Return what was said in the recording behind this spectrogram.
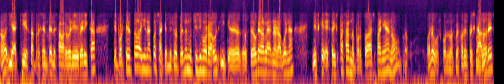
¿no? Y aquí está presente en esta barbería ibérica, que por cierto hay una cosa que me sorprende muchísimo, Raúl, y que os tengo que dar la enhorabuena, y es que estáis pasando por toda España, ¿no? Bueno, pues con los mejores pescadores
